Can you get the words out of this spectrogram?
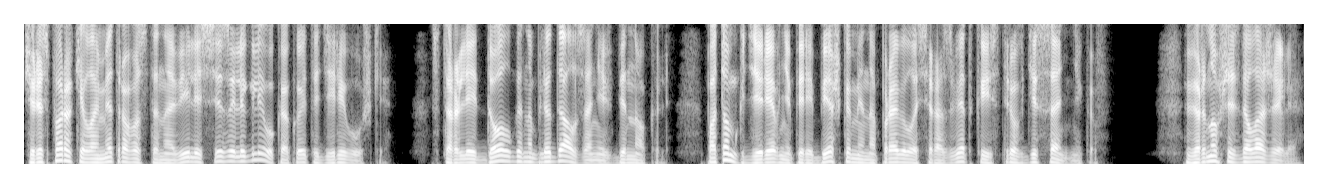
Через пару километров остановились и залегли у какой-то деревушки. Старлей долго наблюдал за ней в бинокль. Потом к деревне перебежками направилась разведка из трех десантников. Вернувшись, доложили.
